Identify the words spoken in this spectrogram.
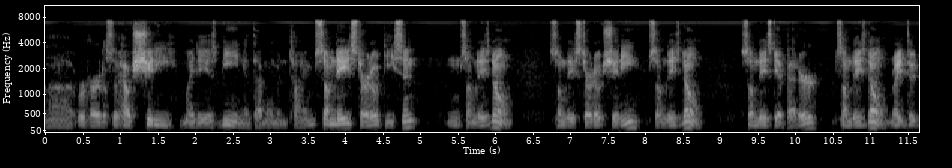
uh, regardless of how shitty my day is being at that moment in time. Some days start out decent, some days don't. Some days start out shitty, some days don't. Some days get better, some days don't, right? They're,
